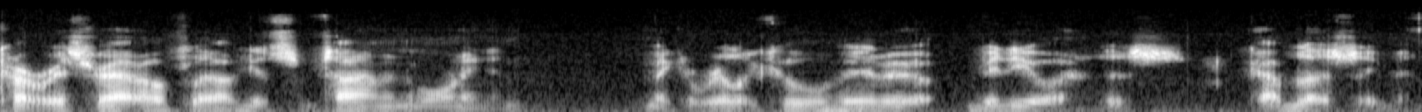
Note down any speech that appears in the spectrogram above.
kart racer out. Hopefully I'll get some time in the morning and make a really cool video video of this. God bless. you, Amen.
